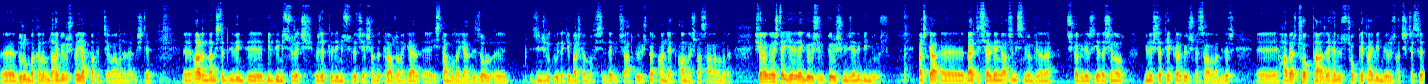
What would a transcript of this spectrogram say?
e, durum bakalım daha görüşme yapmadık cevabını vermişti. E, ardından işte dediğim, e, bildiğimiz süreç, özetlediğimiz süreç yaşandı. Trabzon'a gel, e, İstanbul'a geldi. Zor e, Zincirlikuyu'daki başkanın ofisinde 3 saat görüştüler ancak anlaşma sağlanamadı. Şenol Güneş'te yeniden görüşülüp görüşmeyeceğini bilmiyoruz. Başka e, belki Sergen Yalçın ismi ön plana çıkabilir ya da Şenol Güneş'te tekrar görüşme sağlanabilir. E, haber çok taze, henüz çok detay bilmiyoruz açıkçası.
